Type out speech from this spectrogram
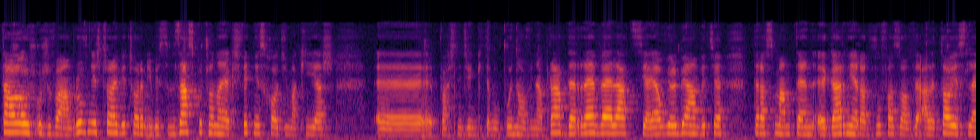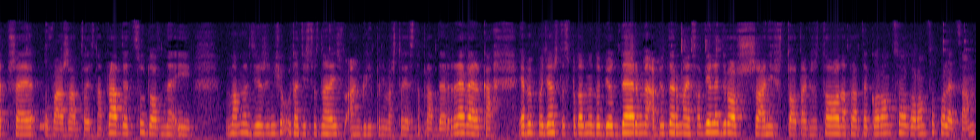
to już używałam również wczoraj wieczorem i jestem zaskoczona, jak świetnie schodzi makijaż właśnie dzięki temu płynowi. Naprawdę rewelacja. Ja uwielbiałam, wiecie, teraz mam ten garniera dwufazowy, ale to jest lepsze, uważam. To jest naprawdę cudowne i mam nadzieję, że mi się uda gdzieś to znaleźć w Anglii, ponieważ to jest naprawdę rewelka. Ja bym powiedziała, że to jest podobne do biodermy, a bioderma jest o wiele droższa niż to, także to naprawdę gorąco, gorąco polecam.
